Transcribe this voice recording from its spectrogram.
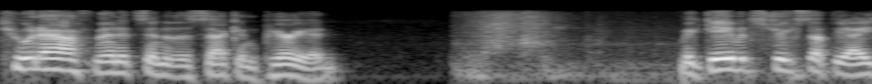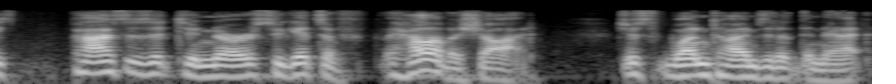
two and a half minutes into the second period, McDavid streaks up the ice, passes it to Nurse, who gets a hell of a shot. just one times it at the net,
